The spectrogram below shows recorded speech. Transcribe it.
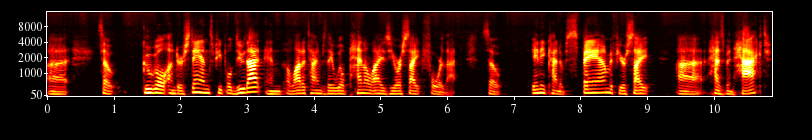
uh, so google understands people do that and a lot of times they will penalize your site for that so any kind of spam if your site uh, has been hacked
